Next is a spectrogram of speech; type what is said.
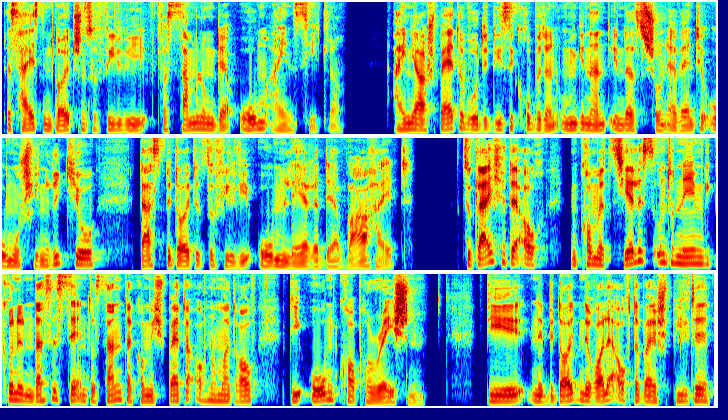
Das heißt im Deutschen so viel wie Versammlung der Om-Einsiedler. Ein Jahr später wurde diese Gruppe dann umgenannt in das schon erwähnte Omo Shinrikyo. Das bedeutet so viel wie Om-Lehre der Wahrheit. Zugleich hat er auch ein kommerzielles Unternehmen gegründet und das ist sehr interessant, da komme ich später auch nochmal drauf, die Om Corporation die eine bedeutende Rolle auch dabei spielte,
